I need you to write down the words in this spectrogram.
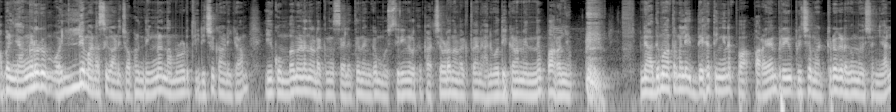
അപ്പോൾ ഞങ്ങളൊരു വലിയ മനസ്സ് കാണിച്ചു. അപ്പോൾ നിങ്ങൾ നമ്മളോട് തിരിച്ചു കാണിക്കണം. ഈ കുംഭമേള നടക്കുന്ന സ്ഥലത്ത് നിങ്ങൾക്ക് മുസ്ലിങ്ങൾക്ക് കച്ചവടം നടത്താൻ അനുവദിക്കണം എന്ന് പറഞ്ഞു. പിന്നെ അതുമാത്രമല്ല ഇദ്ദേഹത്തെ ഇങ്ങനെ പറയാൻ പ്രേരിപ്പിച്ച മറ്റൊരു ഘടകം എന്ന് വെച്ച് കഴിഞ്ഞാൽ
